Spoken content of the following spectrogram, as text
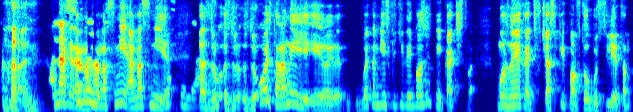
она, СМИ. Она, она СМИ, она СМИ. Да. С, с, с другой стороны, э, в этом есть какие-то и положительные качества. Можно ехать в час пик в автобусе летом,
